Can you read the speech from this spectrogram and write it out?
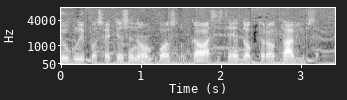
Bugle i posvetio se novom poslu, kao asistent doktora Octaviusa.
